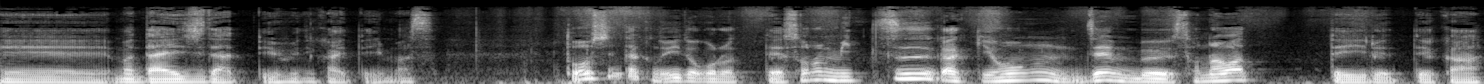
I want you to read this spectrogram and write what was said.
えー、まあ、大事だっていうふうに書いています。投資信託のいいところって、その3つが基本全部備わっているっていうか、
